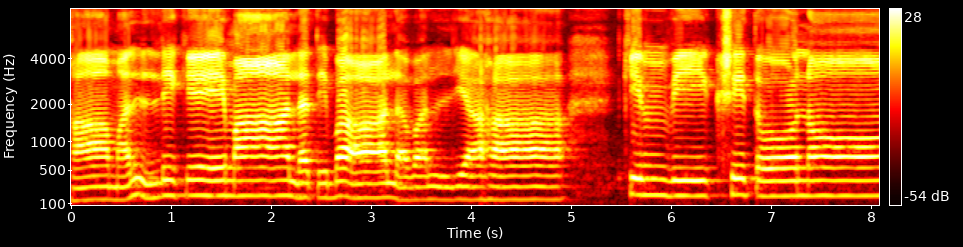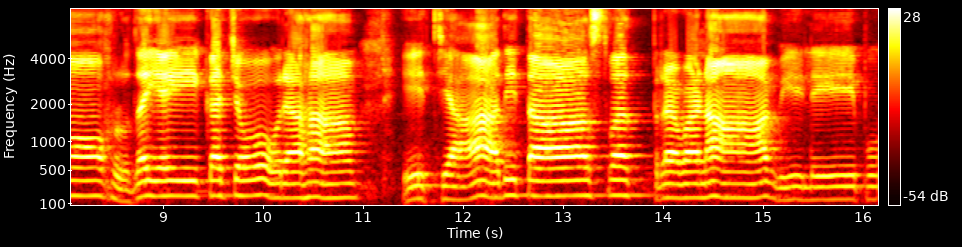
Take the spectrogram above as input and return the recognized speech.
హా మల్లికే మాలతి బాలవల్య కిం వీక్షితో నో హృదయైకచోర ఇత్యాదితాస్వత్ప్రవణా విలేపు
